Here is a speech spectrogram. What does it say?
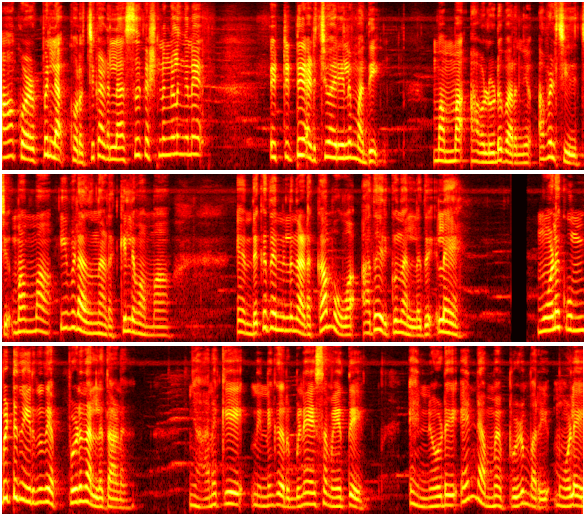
ആ കുഴപ്പമില്ല. കുറച്ച് കടലാസ് കഷ്ണങ്ങൾ ഇങ്ങനെ ഇട്ടിട്ട് അടിച്ചു വാരിയാലും മതി. മമ്മ അവളോട് പറഞ്ഞു. അവൾ ചിരിച്ചു. മമ്മ ഇവിടെ അത് നടക്കില്ല മമ്മ. എന്തൊക്കെ തന്നെ നടക്കാൻ പോവാ അതായിരിക്കും നല്ലത് അല്ലേ? മോളെ കുമ്പിട്ട് നീരുന്നത് എപ്പോഴും നല്ലതാണ്. ഞാനൊക്കെ നിന്നെ ഗർഭിണിയായ സമയത്തെ എന്നോട് എന്റെ അമ്മ എപ്പോഴും പറയും മോളെ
